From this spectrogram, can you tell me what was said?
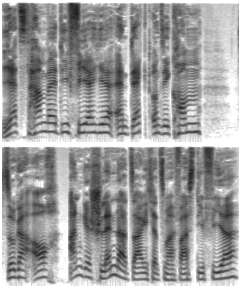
Jetzt haben wir die vier hier entdeckt und sie kommen sogar auch angeschlendert, sage ich jetzt mal fast, die vier.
